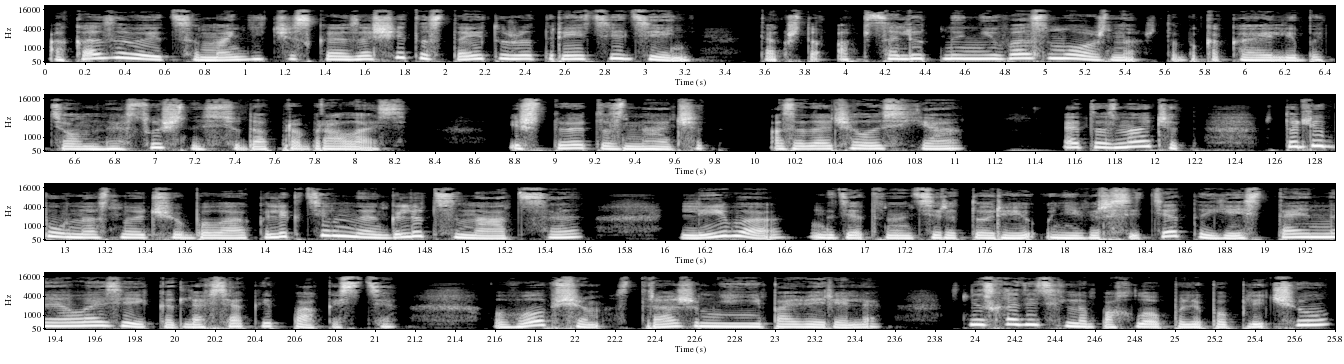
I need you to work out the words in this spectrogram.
Оказывается, магическая защита стоит уже третий день, так что абсолютно невозможно, чтобы какая-либо темная сущность сюда пробралась. И что это значит? Озадачилась я. Это значит, что либо у нас ночью была коллективная галлюцинация, либо где-то на территории университета есть тайная лазейка для всякой пакости. В общем, стражи мне не поверили. Снисходительно похлопали по плечу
